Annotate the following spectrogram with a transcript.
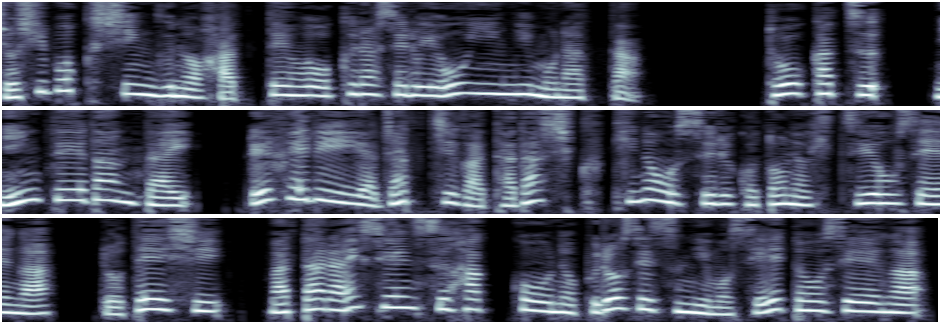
女子ボクシングの発展を遅らせる要因にもなった。統括、認定団体、レフェリーやジャッジが正しく機能することの必要性が露呈し、またライセンス発行のプロセスにも正当性が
